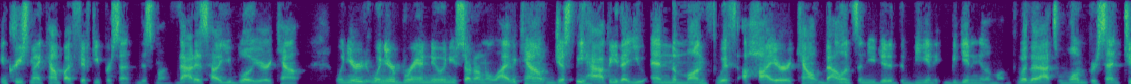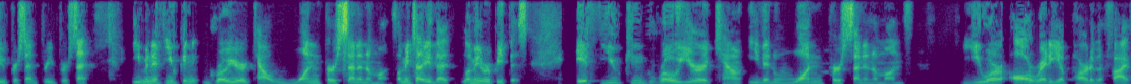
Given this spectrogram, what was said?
increase my account by 50% this month." That is how you blow your account when you're when you're brand new and you start on a live account just be happy that you end the month with a higher account balance than you did at the beginning beginning of the month whether that's 1% 2% 3% even if you can grow your account 1% in a month let me tell you that let me repeat this. If you can grow your account even 1% in a month you are already a part of the 5%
